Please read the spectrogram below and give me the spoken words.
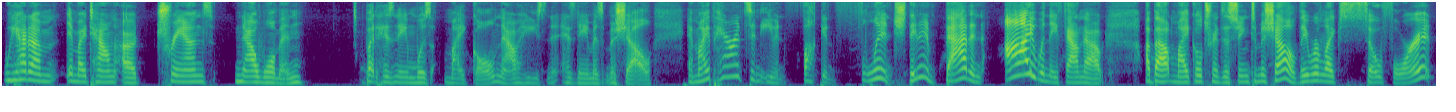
we had um in my town a trans now woman but his name was Michael. Now he's his name is Michelle. And my parents didn't even fucking flinch. They didn't bat an eye when they found out about Michael transitioning to Michelle. They were like so for it.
